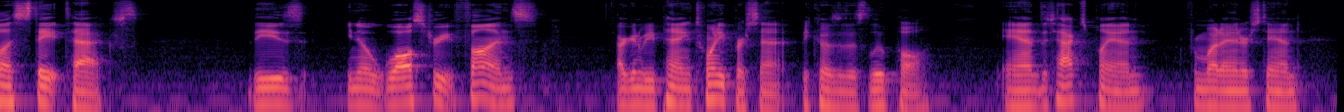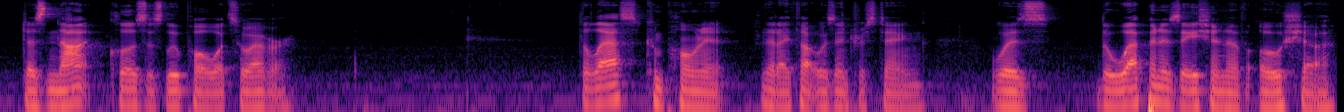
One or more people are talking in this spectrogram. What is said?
plus state tax these you know Wall Street funds are going to be paying 20% because of this loophole. And the tax plan, from what I understand, does not close this loophole whatsoever. The last component that I thought was interesting was the weaponization of OSHA,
